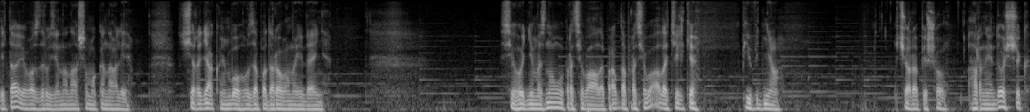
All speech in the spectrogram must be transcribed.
Вітаю вас, друзі, на нашому каналі. Щиро дякуємо Богу за подарований день. Сьогодні ми знову працювали. Правда, працювали тільки півдня. Вчора пішов гарний дощик,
